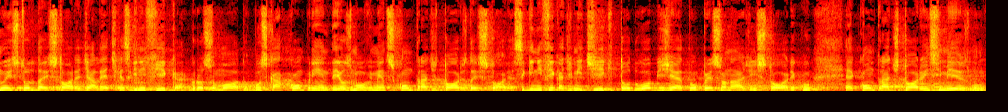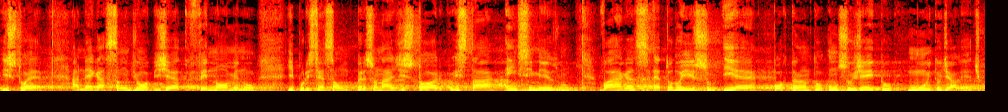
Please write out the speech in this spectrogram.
No estudo da história, dialética significa, grosso modo, buscar compreender os movimentos contraditórios da história. Significa admitir que todo objeto ou personagem histórico é contraditório em si mesmo, isto é, a negação de um objeto, fenômeno e, por extensão, personagem histórico está em si mesmo. Vargas é tudo isso e é, portanto, um sujeito muito dialético.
